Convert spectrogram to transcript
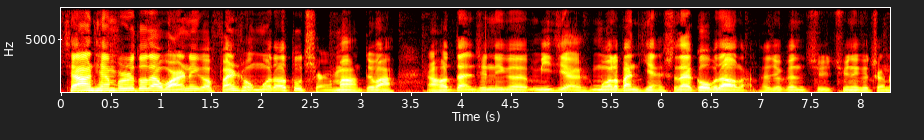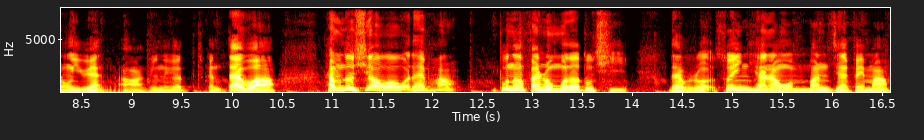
前两天不是都在玩那个反手摸到肚脐儿吗？对吧？然后但就那个米姐摸了半天，实在够不到了，她就跟去去那个整容医院啊，就那个跟大夫啊，他们都笑我，我太胖，不能反手摸到肚脐。大夫说：“所以你想让我们帮你减肥吗？”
